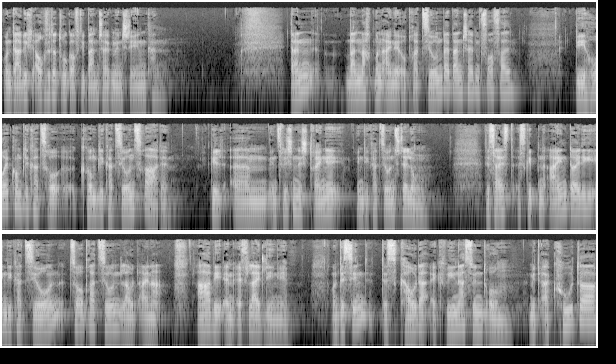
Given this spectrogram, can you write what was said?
und dadurch auch wieder Druck auf die Bandscheiben entstehen kann. Dann, wann macht man eine Operation bei Bandscheibenvorfall? Die hohe Komplikationsrate gilt ähm, inzwischen eine strenge Indikationsstellung. Das heißt, es gibt eine eindeutige Indikation zur Operation laut einer AWMF-Leitlinie. Und das sind das Cauda-Equina-Syndrom mit akuter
